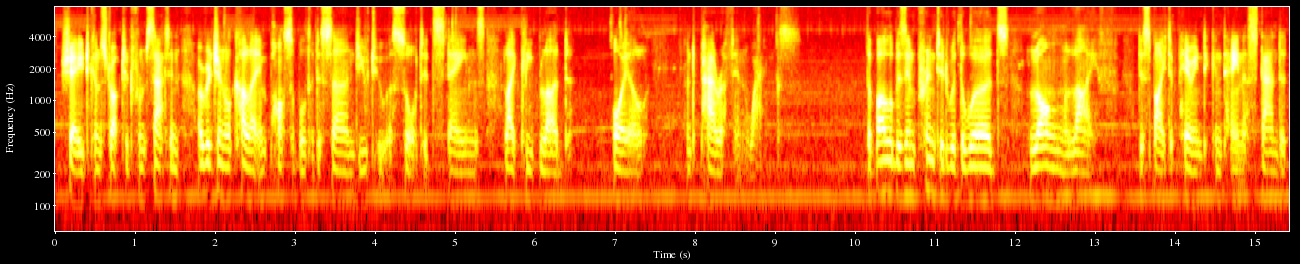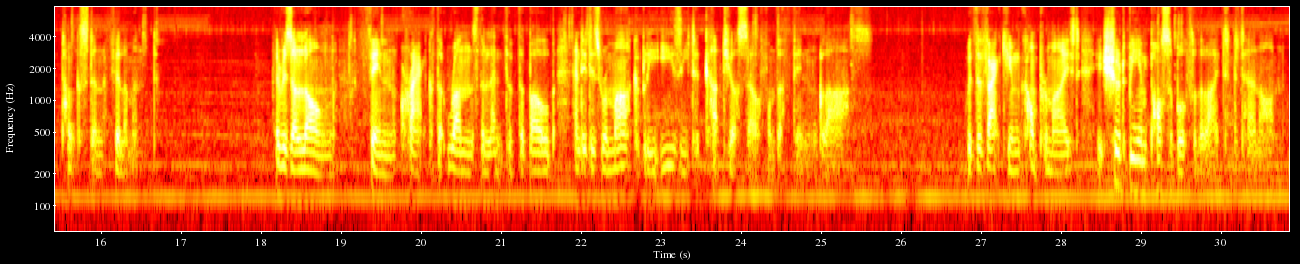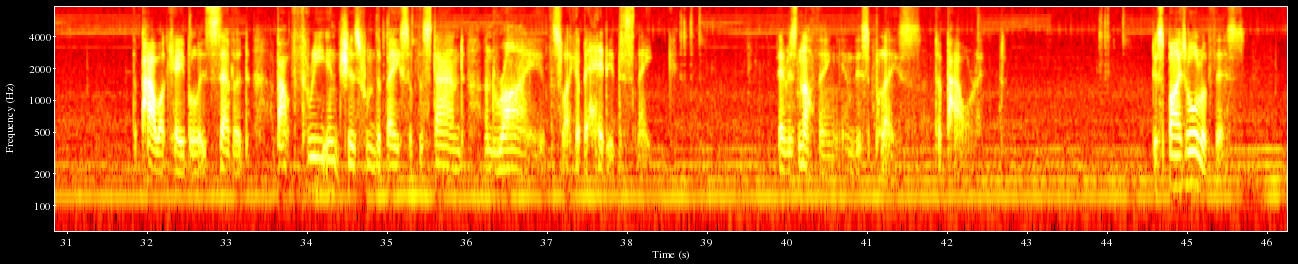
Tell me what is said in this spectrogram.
Shade constructed from satin, original color impossible to discern due to assorted stains, likely blood, oil, and paraffin wax. The bulb is imprinted with the words Long Life despite appearing to contain a standard tungsten filament. There is a long, thin crack that runs the length of the bulb, and it is remarkably easy to cut yourself on the thin glass. With the vacuum compromised, it should be impossible for the light to turn on. The power cable is severed about three inches from the base of the stand and writhes like a beheaded snake. There is nothing in this place to power it. Despite all of this,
